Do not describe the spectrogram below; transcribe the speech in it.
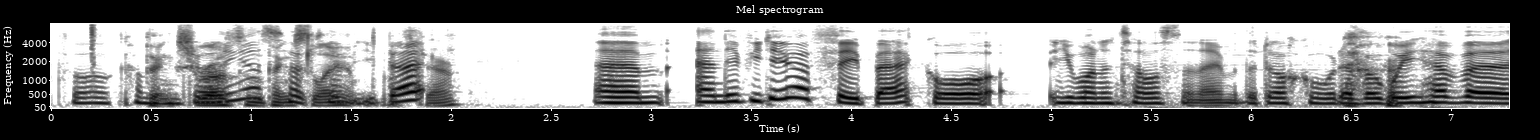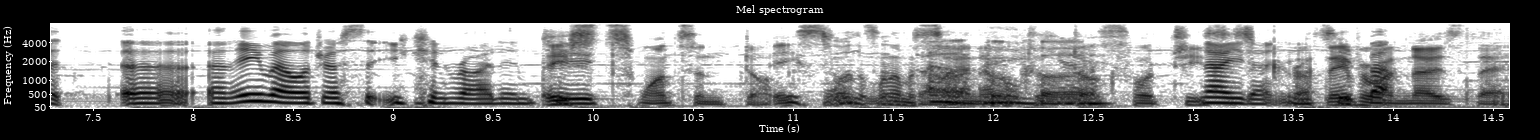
for coming Thanks, and joining Roz, us. thanks, Hope to have Liam. you back. Sharon. Um, and if you do have feedback or you want to tell us the name of the doc or whatever, we have a uh, an email address that you can write into. East Swanson Dock. East What- Swanson what, am I Doc. saying? Oh, I'm Doc for Jesus No, you don't need Christ. to, Everyone knows that.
